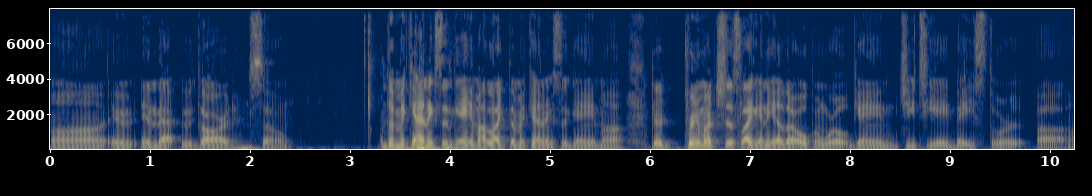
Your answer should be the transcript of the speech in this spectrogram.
uh, in, in that regard. So the mechanics of the game, I like the mechanics of the game. Uh, they're pretty much just like any other open world game, GTA based or uh,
